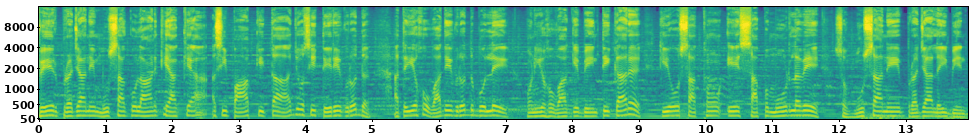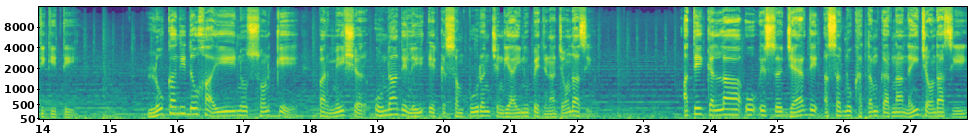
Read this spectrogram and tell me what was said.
ਫਿਰ ਪ੍ਰਜਾ ਨੇ ਮੂਸਾ ਕੋਲ ਆਣ ਕੇ ਆਖਿਆ, ਅਸੀਂ ਪਾਪ ਕੀਤਾ ਜੋ ਅਸੀਂ ਤੇਰੇ ਵਿਰੁੱਧ ਅਤੇ ਯਹੋਵਾ ਦੇ ਵਿਰੁੱਧ ਬੋਲੇ। ਹੁਣ ਯਹੋਵਾ ਅੱਗੇ ਬੇਨਤੀ ਕਰ ਕਿ ਉਹ ਸਾਥੋਂ ਇਹ ਸੱਪ ਮੋੜ ਲਵੇ। ਸੋ ਮੂਸਾ ਨੇ ਪ੍ਰਜਾ ਲਈ ਬੇਨਤੀ ਕੀਤੀ। ਲੋਕਾਂ ਦੀ ਦੁਹਾਈ ਨੂੰ ਸੁਣ ਕੇ ਪਰਮੇਸ਼ਰ ਉਹਨਾਂ ਦੇ ਲਈ ਇੱਕ ਸੰਪੂਰਨ ਚੰਗਿਆਈ ਨੂੰ ਭੇਜਣਾ ਚਾਹੁੰਦਾ ਸੀ ਅਤੇ ਇਕੱਲਾ ਉਹ ਇਸ ਜ਼ਹਿਰ ਦੇ ਅਸਰ ਨੂੰ ਖਤਮ ਕਰਨਾ ਨਹੀਂ ਚਾਹੁੰਦਾ ਸੀ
